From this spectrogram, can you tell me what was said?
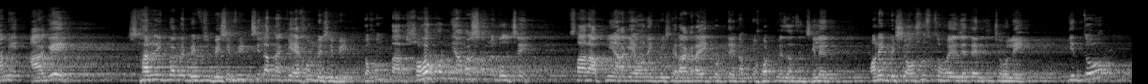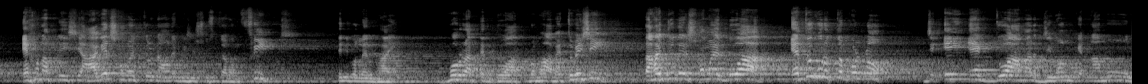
আমি আগে শারীরিকভাবে বেশি ফিট ছিলাম নাকি এখন বেশি ফিট তখন তার সহকর্মী আমার সামনে বলছে, স্যার, আপনি আগে অনেক বেশি রাগরাই করতেন, আপনি হট মেজাজি ছিলেন, অনেক বেশি অসুস্থ হয়ে যেতেন কিছু হলেই। কিন্তু এখন আপনি সে আগের সময়ের তুলনায় অনেক বেশি সুস্থ এবং ফিট তিনি বললেন, ভাই, ভোর রাতের দোয়ার প্রভাব এত বেশি, তাহাজ্জুদের সময়ের দোয়া এত গুরুত্বপূর্ণ যে এই এক দোয়া আমার জীবনকে আমূল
